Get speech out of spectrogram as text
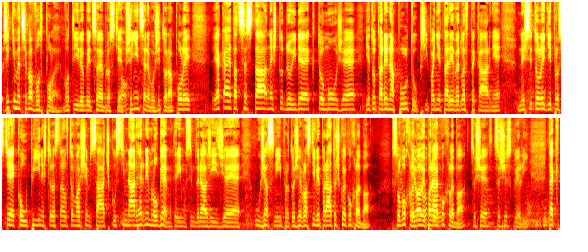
řekněme třeba od pole, od té doby, co je prostě No. pšenice nebo žito na poli. Jaká je ta cesta, než to dojde k tomu, že je to tady na pultu, případně tady vedle v pekárně, než si to lidi prostě koupí, než to dostanou v tom vašem sáčku s tím nádherným logem, který musím teda říct, že je úžasný, protože vlastně vypadá trošku jako chleba. Slovo chleba Jo, vypadá to- jako chleba, což je, což je skvělý. Tak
